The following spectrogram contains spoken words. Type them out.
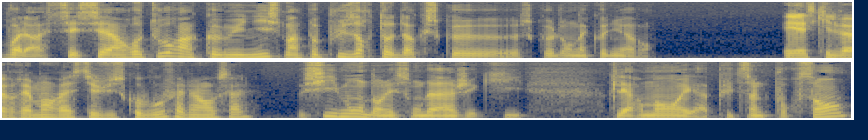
Voilà, c'est un retour à un communisme un peu plus orthodoxe que ce que l'on a connu avant. Et est-ce qu'il va vraiment rester jusqu'au bout, Fabien Roussel S'il monte dans les sondages et qui, clairement, est à plus de 5%,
